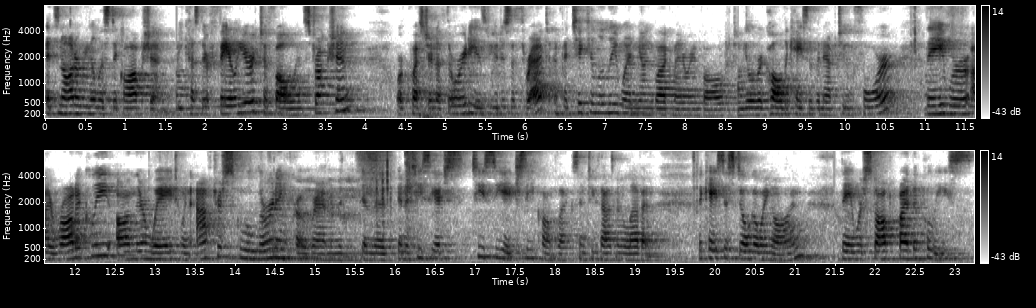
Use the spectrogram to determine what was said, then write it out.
it's not a realistic option because their failure to follow instruction or question authority is viewed as a threat, and particularly when young black men are involved. You'll recall the case of the Neptune Four. They were ironically on their way to an after school learning program in, the, in, the, in a TCH, TCHC complex in 2011. The case is still going on. They were stopped by the police.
